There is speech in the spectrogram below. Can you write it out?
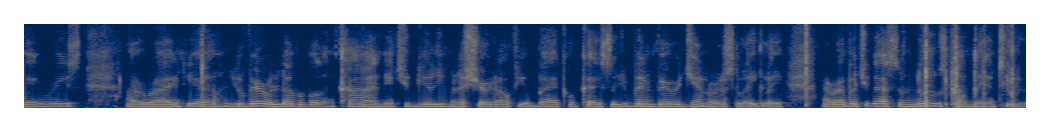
Aries? All right, yeah, you're very lovable and kind that you get even a shirt off your back, okay? So you've been very generous lately, all right, but you got some news coming in to you.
